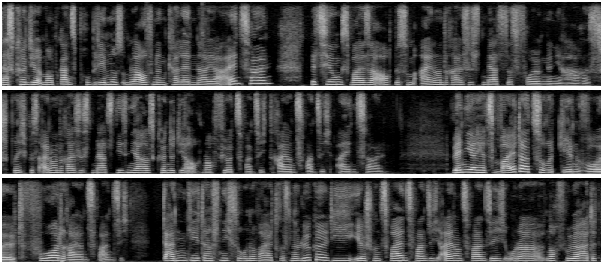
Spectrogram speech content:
Das könnt ihr immer ganz problemlos im laufenden Kalenderjahr einzahlen, beziehungsweise auch bis zum 31. März des folgenden Jahres. Sprich, bis 31. März diesen Jahres könntet ihr auch noch für 2023 einzahlen. Wenn ihr jetzt weiter zurückgehen wollt, vor 23, dann geht das nicht so ohne weiteres. Eine Lücke, die ihr schon 22, 21 oder noch früher hattet,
